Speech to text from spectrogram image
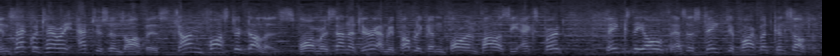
In Secretary Acheson's office, John Foster Dulles, former senator and Republican foreign policy expert, takes the oath as a State Department consultant.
